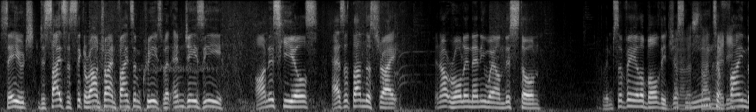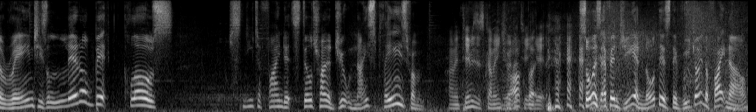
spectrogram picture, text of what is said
Sayuw decides to stick around, try and find some creeps, but MJZ on his heels has a Thunder Strike. They're not rolling anywhere on this stone. Glimpse available. They just need to ready. find the range. He's a little bit close. Just need to find it. Still trying to juke. Nice plays from. I mean, Tims is coming through Rock, the team gate. So is FNG and notice they've rejoined the fight now.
